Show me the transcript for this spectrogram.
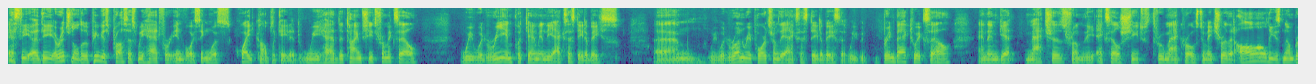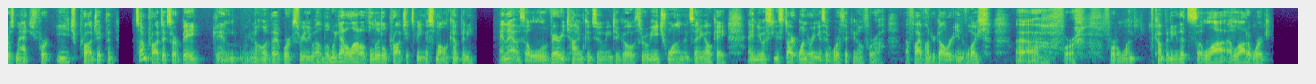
Yes, the uh, the original, the previous process we had for invoicing was quite complicated. We had the timesheets from Excel. We would re-input them in the Access database. Um, we would run reports from the Access database that we would bring back to Excel and then get matches from the Excel sheet through macros to make sure that all these numbers matched for each project. And some projects are big and, you know, that works really well, but we got a lot of little projects being a small company. And that was a very time consuming to go through each one and saying, okay, and you, you start wondering, is it worth it, you know, for a, a $500 invoice uh, for, for one company? That's a lot, a lot of work.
